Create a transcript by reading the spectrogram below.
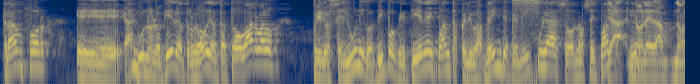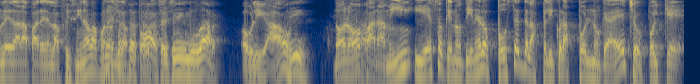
Tranfor Eh, algunos lo quieren, otros lo odian, está todo bárbaro. Pero es el único tipo que tiene cuántas películas, 20 películas o no sé cuántas. Ya no le, da, no le da la pared en la oficina para poner no, los está, se tiene que mudar. Obligado. Sí. No, no, O sea- para mí, y eso que no tiene los pósters de las películas porno que ha hecho, porque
